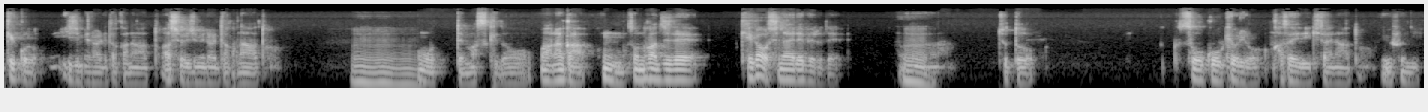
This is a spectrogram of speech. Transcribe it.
結構いじめられたかなと、足をいじめられたかなとうんうん思ってますけど、まあなんか、うん、そんな感じで、怪我をしないレベルで、うんちょっと、走行距離を稼いでいきたいなというふうに。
